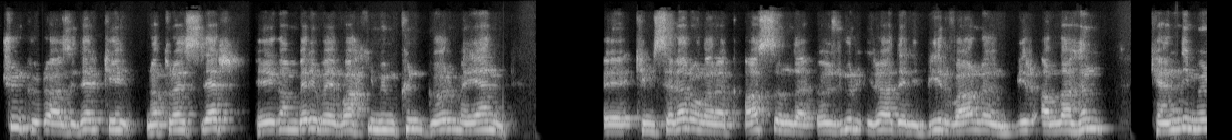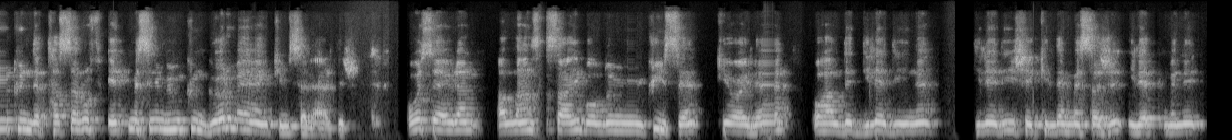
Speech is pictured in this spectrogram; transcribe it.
Çünkü Razi der ki naturalistler peygamberi ve vahyi mümkün görmeyen e, kimseler olarak aslında özgür iradeli bir varlığın, bir Allah'ın kendi mülkünde tasarruf etmesini mümkün görmeyen kimselerdir. Oysa evren Allah'ın sahip olduğu mülkü ise ki öyle o halde dilediğine dilediği şekilde mesajı iletmeli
